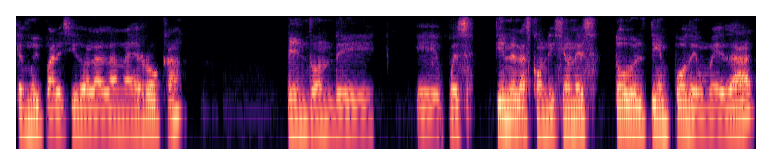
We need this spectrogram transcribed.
que es muy parecido a la lana de roca, en donde eh, pues tiene las condiciones todo el tiempo de humedad,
